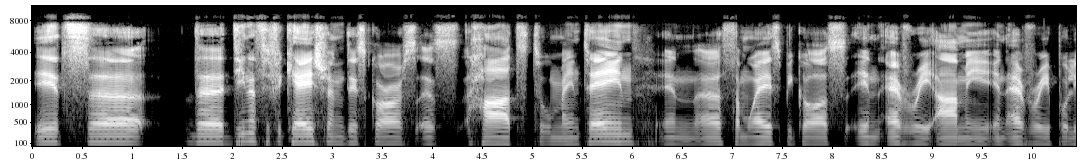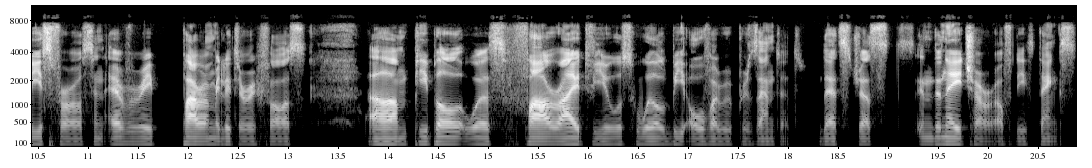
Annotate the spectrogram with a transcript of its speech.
it's uh, the denazification discourse is hard to maintain in uh, some ways because in every army, in every police force, in every paramilitary force, um, people with far right views will be overrepresented. That's just in the nature of these things.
